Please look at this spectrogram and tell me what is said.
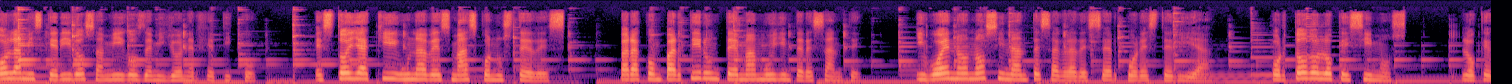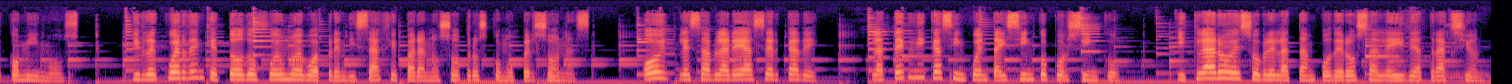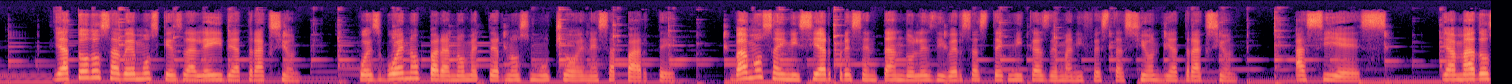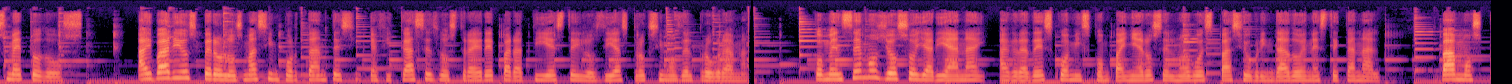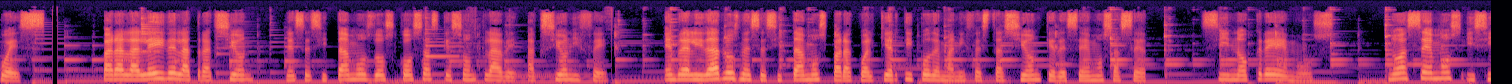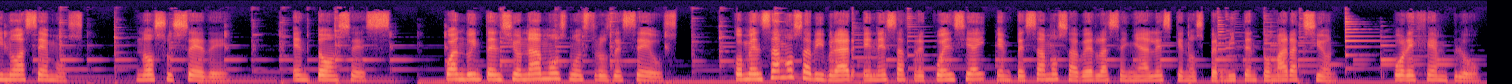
Hola mis queridos amigos de Millón Energético. Estoy aquí una vez más con ustedes para compartir un tema muy interesante. Y bueno, no sin antes agradecer por este día, por todo lo que hicimos, lo que comimos. Y recuerden que todo fue un nuevo aprendizaje para nosotros como personas. Hoy les hablaré acerca de la técnica 55 por 5. Y claro es sobre la tan poderosa ley de atracción. Ya todos sabemos que es la ley de atracción. Pues bueno, para no meternos mucho en esa parte, vamos a iniciar presentándoles diversas técnicas de manifestación y atracción. Así es. Llamados métodos. Hay varios, pero los más importantes y eficaces los traeré para ti este y los días próximos del programa. Comencemos, yo soy Ariana y agradezco a mis compañeros el nuevo espacio brindado en este canal. Vamos pues. Para la ley de la atracción, necesitamos dos cosas que son clave, acción y fe. En realidad los necesitamos para cualquier tipo de manifestación que deseemos hacer. Si no creemos, no hacemos y si no hacemos, no sucede. Entonces, cuando intencionamos nuestros deseos, Comenzamos a vibrar en esa frecuencia y empezamos a ver las señales que nos permiten tomar acción. Por ejemplo,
